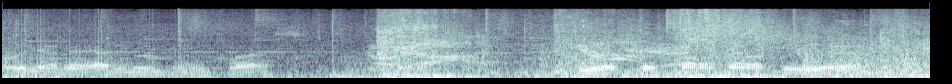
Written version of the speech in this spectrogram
Oh yeah, they added new game quest. US for Final Fantasy.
